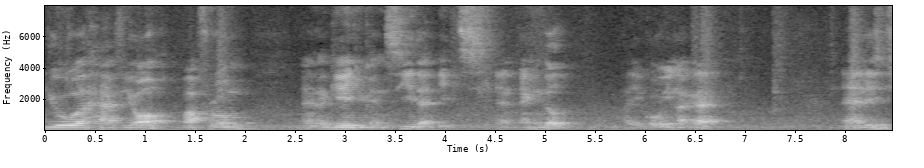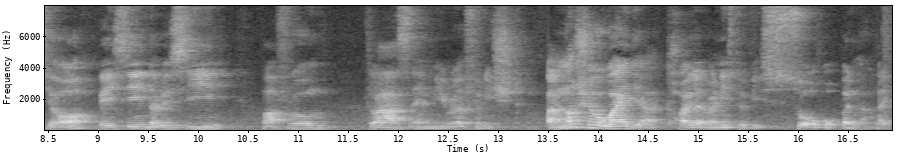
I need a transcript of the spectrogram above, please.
you will have your bathroom and again you can see that it's an angle. You go in like that and this is your basin, WC, bathroom, glass and mirror finished. I'm not sure why their toilet right, needs to be so open. Like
